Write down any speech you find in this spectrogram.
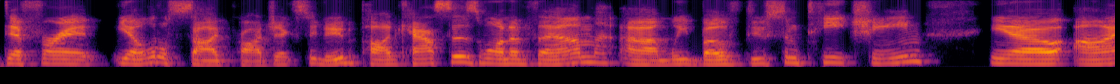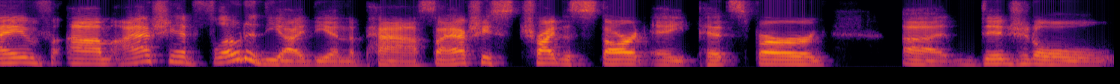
different, you know, little side projects to do. The podcast is one of them. Um, we both do some teaching. You know, I've um, I actually had floated the idea in the past. I actually tried to start a Pittsburgh uh digital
